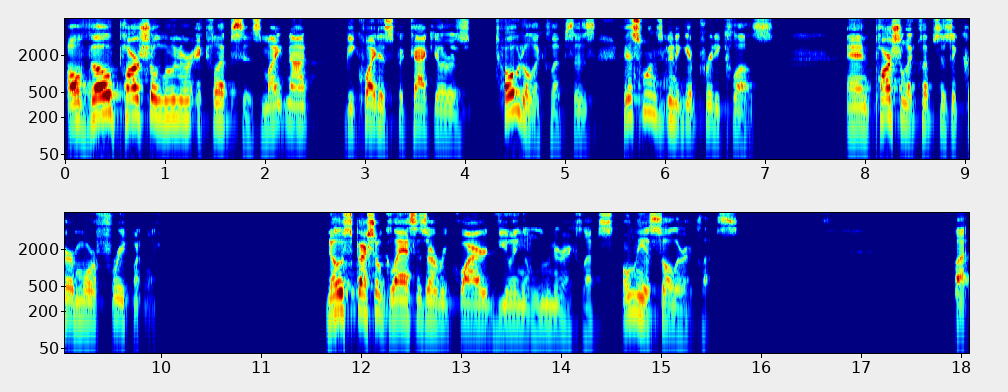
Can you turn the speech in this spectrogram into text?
Although partial lunar eclipses might not be quite as spectacular as total eclipses, this one's going to get pretty close. And partial eclipses occur more frequently. No special glasses are required viewing a lunar eclipse, only a solar eclipse. But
